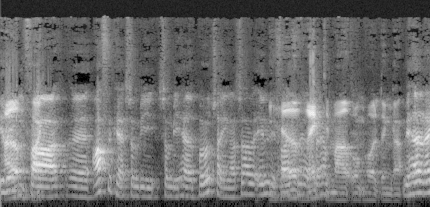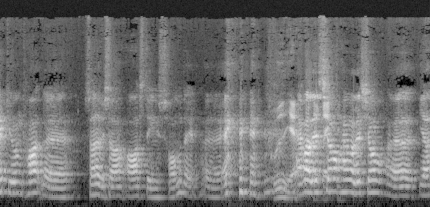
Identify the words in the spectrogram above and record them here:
havde Peter fra øh, Afrika, som vi, som vi havde prøvetræning, og så endte Vi havde med rigtig meget ung hold dengang. Vi havde et rigtig ungt hold, øh, så havde vi så også Dennis Trommedal. Øh, Gud ja. han var lidt sjov, han var lidt sjov. Øh, jeg,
